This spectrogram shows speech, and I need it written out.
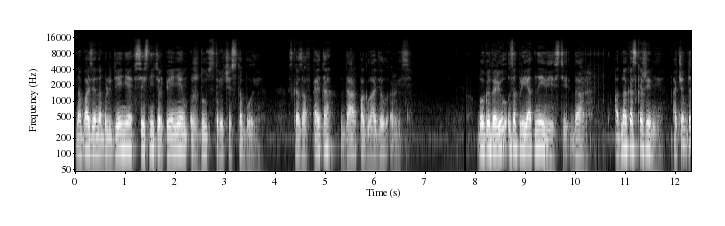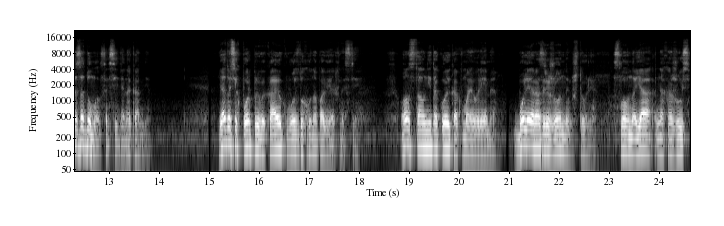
На базе наблюдения все с нетерпением ждут встречи с тобой. Сказав это, Дар погладил рысь. Благодарю за приятные вести, Дар. Однако скажи мне, о чем ты задумался, сидя на камне? Я до сих пор привыкаю к воздуху на поверхности. Он стал не такой, как в мое время, более разреженным, что ли. Словно я нахожусь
